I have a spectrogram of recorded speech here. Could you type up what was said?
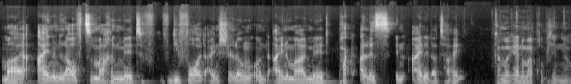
mal einen Lauf zu machen mit Default-Einstellungen und eine mal mit pack alles in eine Datei? Können wir gerne mal probieren, ja.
